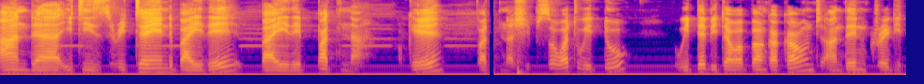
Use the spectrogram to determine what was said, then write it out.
and uh, it is retained by the by the partner okay? Partnership. So what we do we debit our bank account and then credit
